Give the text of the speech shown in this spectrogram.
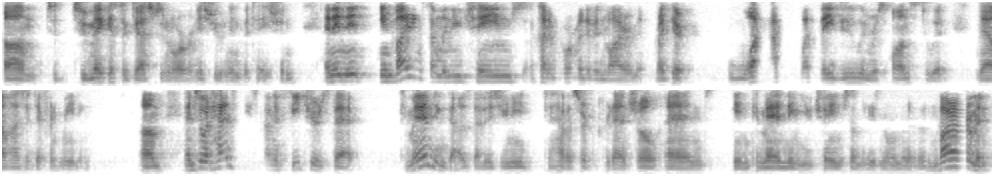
um, to to make a suggestion or issue an invitation. And in, in, inviting someone, you change a kind of normative environment, right? There, what what they do in response to it now has a different meaning. Um, and so it has these kind of features that commanding does. That is, you need to have a certain credential, and in commanding, you change somebody's normative environment.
